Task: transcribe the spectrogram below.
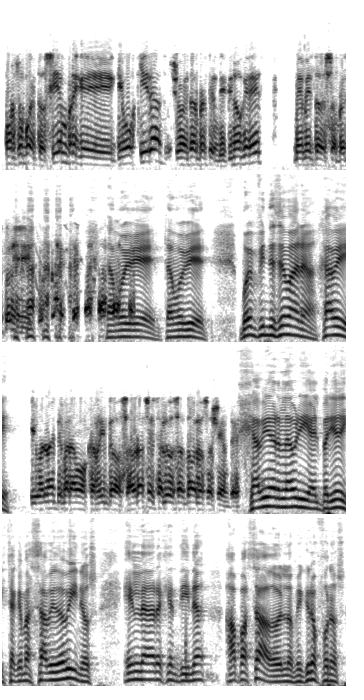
Por supuesto, siempre que, que vos quieras, yo voy a estar presente. Y si no querés, me meto de sopetón y listo. Está muy bien, está muy bien. Buen fin de semana, Javi. Igualmente para vos, Carlitos. Abrazo y saludos a todos los oyentes. Javier Lauría, el periodista que más sabe de vinos en la Argentina, ha pasado en los micrófonos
